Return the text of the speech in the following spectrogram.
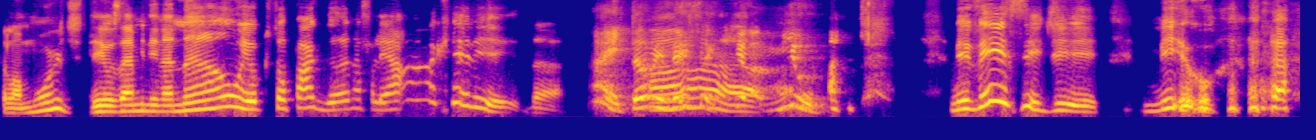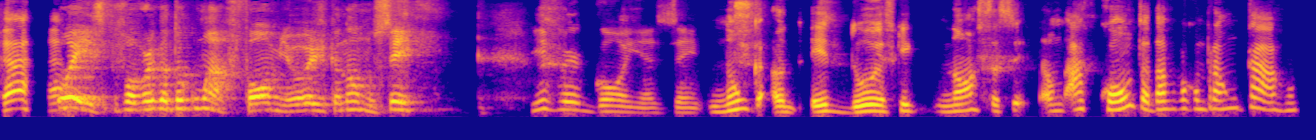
Pelo amor de Deus. Aí a menina, não, eu que tô pagando. Eu falei, ah, querida. Ah, então me ah, vê esse aqui, ó, ah. mil. Me vê esse de mil. Pois, por favor, que eu tô com uma fome hoje que eu não almocei. Que vergonha, gente. Nunca. Edu, eu fiquei. Nossa, a conta dava pra comprar um carro.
